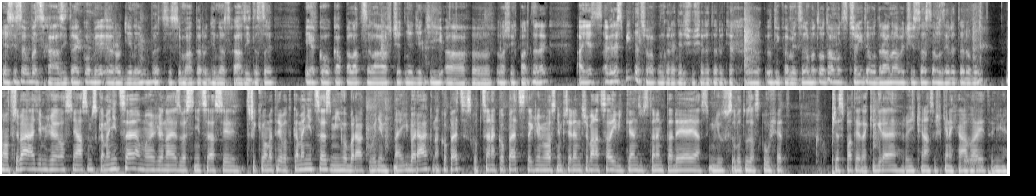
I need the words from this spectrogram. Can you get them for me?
jestli se vůbec scházíte jako vy rodiny vůbec, jestli máte rodiny a scházíte se jako kapela celá, včetně dětí a uh, vašich partnerek. A, je, a kde spíte třeba konkrétně, když už jedete do těch eh, do té kamice, nebo to tam odstřelíte od rána a večer se rozjedete domů? No třeba já tím, že vlastně já jsem z Kamenice a moje žena je z vesnice asi 3 km od Kamenice, z mýho baráku vidím na její barák na kopec, z kopce na kopec, takže my vlastně přijedeme třeba na celý víkend, zůstaneme tady, já si můžu v sobotu zaskoušet. Přespat je taky kde, rodiče nás ještě nechávají, takže...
